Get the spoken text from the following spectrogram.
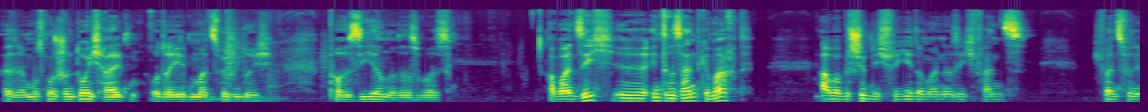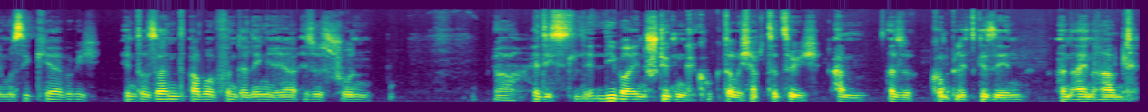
Also da muss man schon durchhalten oder eben mal zwischendurch pausieren oder sowas. Aber an sich äh, interessant gemacht, aber bestimmt nicht für jedermann. Also ich fand's, ich fand's von der Musik her wirklich interessant, aber von der Länge her ist es schon, ja, hätte ich es lieber in Stücken geguckt, aber ich habe es tatsächlich am, also komplett gesehen an einem Abend.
